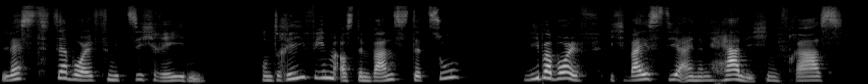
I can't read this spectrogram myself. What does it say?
lässt der Wolf mit sich reden, und rief ihm aus dem Wanste zu, Lieber Wolf, ich weiß dir einen herrlichen Fraß.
